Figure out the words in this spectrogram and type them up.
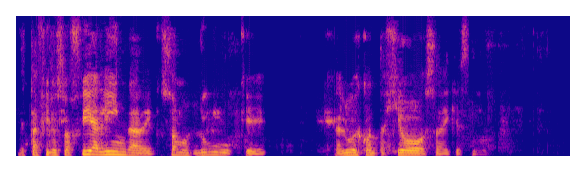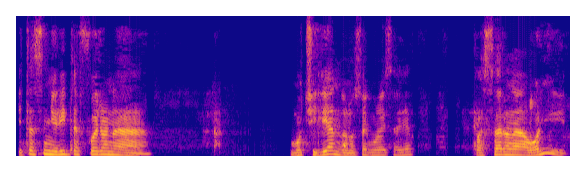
esta filosofía linda de que somos luz, que la luz es contagiosa y que sí. Estas señoritas fueron a mochileando, no sé cómo lo dice allá, pasaron a Bolivia.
